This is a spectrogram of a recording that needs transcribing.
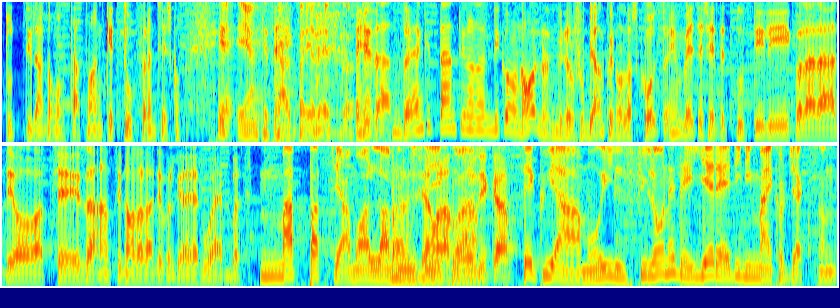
tutti l'hanno votato, anche tu Francesco. E, e anche Scalfari adesso. esatto, e anche tanti non dicono no, non nero su bianco io non l'ascolto, e invece siete tutti lì con la radio accesa, anzi no la radio perché è il web. Ma passiamo alla Passiamo alla musica. musica. Seguiamo il filone degli eredi di Michael Jackson.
